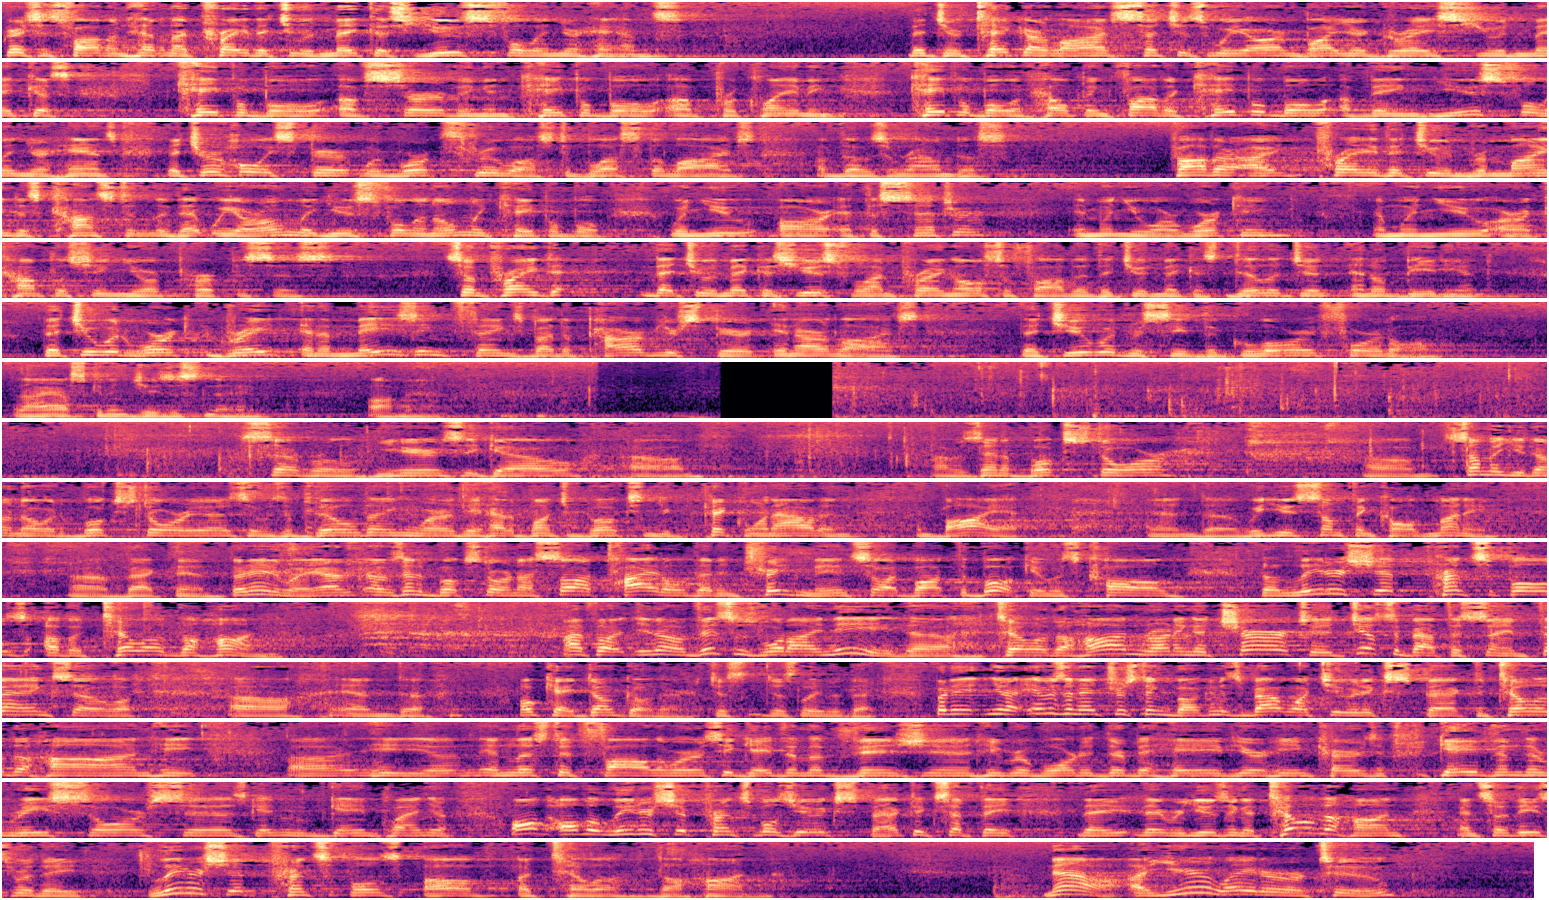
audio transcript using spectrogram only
Gracious Father in heaven, I pray that you would make us useful in your hands. That you would take our lives such as we are, and by your grace, you would make us capable of serving and capable of proclaiming, capable of helping. Father, capable of being useful in your hands, that your Holy Spirit would work through us to bless the lives of those around us. Father, I pray that you would remind us constantly that we are only useful and only capable when you are at the center and when you are working and when you are accomplishing your purposes. So I'm praying to, that you would make us useful. I'm praying also, Father, that you would make us diligent and obedient, that you would work great and amazing things by the power of your Spirit in our lives, that you would receive the glory for it all. And I ask it in Jesus' name. Amen. Several years ago, um, I was in a bookstore. Um, some of you don't know what a bookstore is. It was a building where they had a bunch of books, and you pick one out and, and buy it. And uh, we used something called money uh, back then. But anyway, I, I was in a bookstore and I saw a title that intrigued me, and so I bought the book. It was called The Leadership Principles of Attila the Hun. I thought, you know, this is what I need. Uh, Attila the Hun running a church is just about the same thing. So, uh, and uh, Okay, don't go there. Just, just leave it there. But it, you know, it was an interesting book, and it's about what you would expect. Attila the Hun, he, uh, he uh, enlisted followers. He gave them a vision. He rewarded their behavior. He encouraged them, gave them the resources, gave them a game plan. You know, all, all the leadership principles you expect, except they, they, they were using Attila the Hun, and so these were the leadership principles of Attila the Hun. Now, a year later or two,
